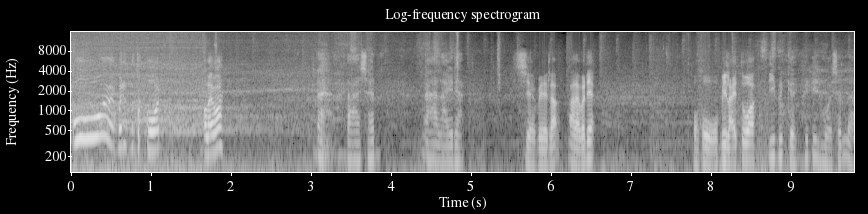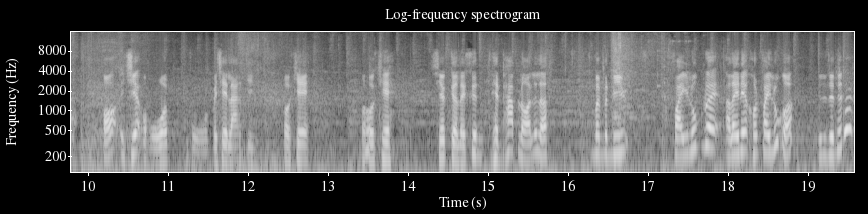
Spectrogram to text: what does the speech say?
โอ้ยไม่ได้ตะโกนอะไรวะเอ่อตาฉันอะไรเนี่ยเชียเบรแล้วอะไรวะเนี่ยโอ้โหมีหลายตัวนี่มันเกิดขึ้นในหัวฉันเหรออ๋อไอ้เชี่ยโอ้โหโอ้โหไม่ใช่ร่างจริงโอเคโอเค เชี่ยเกิดอะไรขึ้นเห็นภาพหลอนเลยเหรอมันมันมีไฟลุกด้วยอะไรเนี่ยคนไฟลุกเหรอเดี๋ยวเดี๋ยวเดี๋ยว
